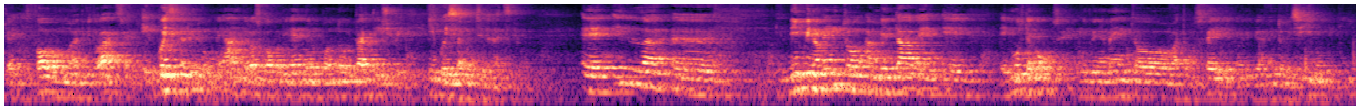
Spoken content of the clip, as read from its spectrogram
cioè il forum di Vitorazio e questa riunione ha anche lo scopo di rendere un po' noi partecipi in questa considerazione. Eh, il, eh, l'inquinamento ambientale è, è, molte cose, un inquinamento atmosferico, un inquinamento visivo, uditivo,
